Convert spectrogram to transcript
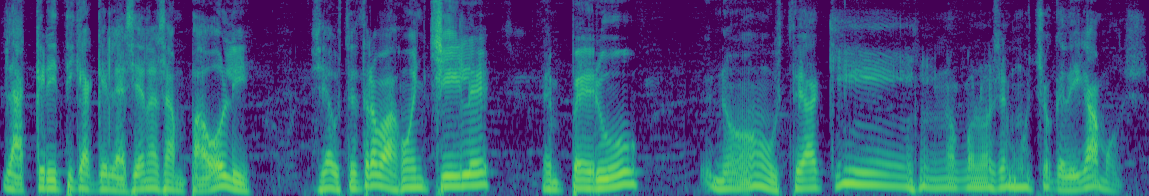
la crítica que le hacían a San Paoli. O sea, usted trabajó en Chile, en Perú, no, usted aquí no conoce mucho que digamos.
